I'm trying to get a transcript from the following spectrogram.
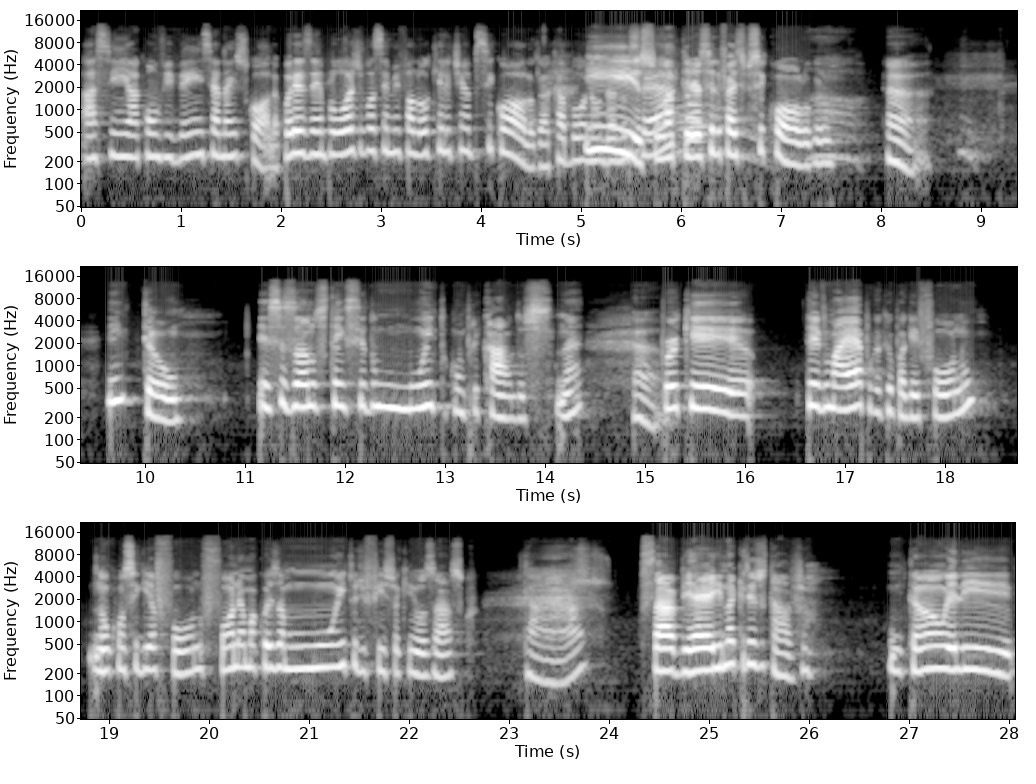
assim a convivência na escola? Por exemplo, hoje você me falou que ele tinha psicóloga, acabou não dando Isso, certo. na terça ele faz psicóloga. Ah, Então, esses anos têm sido muito complicados, né? ah, Porque teve uma época que eu paguei fono, não conseguia fono. Fono é uma coisa muito difícil aqui em Osasco. tá. Sabe, é inacreditável. Então, ele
